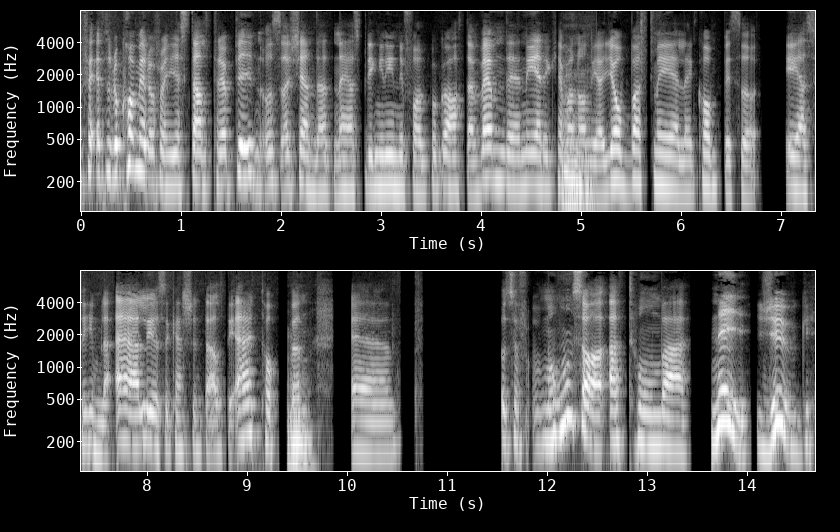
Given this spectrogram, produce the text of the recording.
för, efter då kom jag då från gestaltterapin och så kände att när jag springer in i folk på gatan, vem det än är, det kan vara Mm. någon jag jobbat med eller en kompis, så är jag så himla ärlig och så kanske inte alltid är toppen. Mm. Ehm, och så, men hon sa att hon bara, Nej, ljug!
